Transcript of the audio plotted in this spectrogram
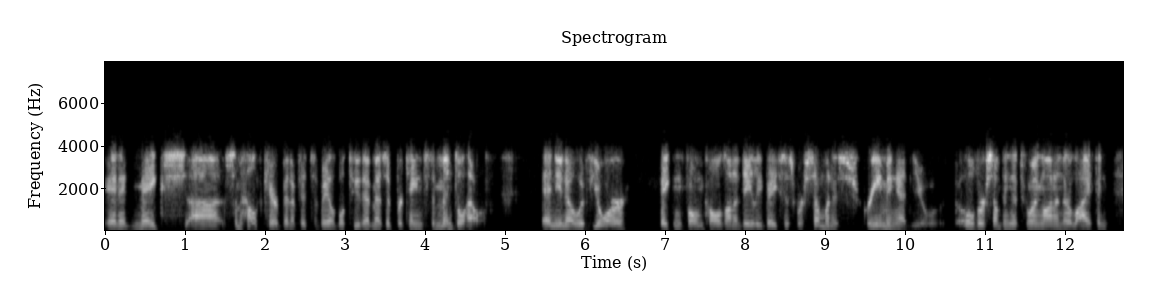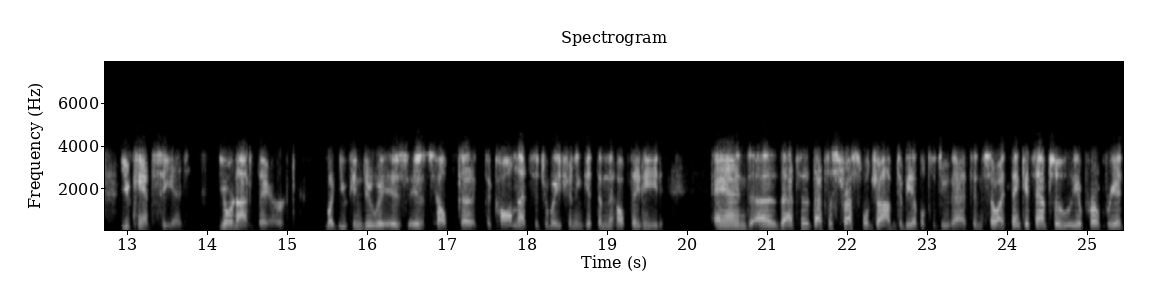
and it makes uh, some health care benefits available to them as it pertains to mental health. And, you know, if you're taking phone calls on a daily basis where someone is screaming at you over something that's going on in their life and you can't see it, you're not there. What you can do is is help to, to calm that situation and get them the help they need. And uh, that's a that's a stressful job to be able to do that. And so I think it's absolutely appropriate.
